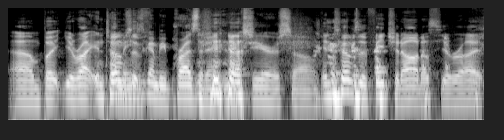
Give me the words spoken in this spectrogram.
Um, but you're right in terms I mean, of he's going to be president next year, so in terms of featured artists, you're right.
